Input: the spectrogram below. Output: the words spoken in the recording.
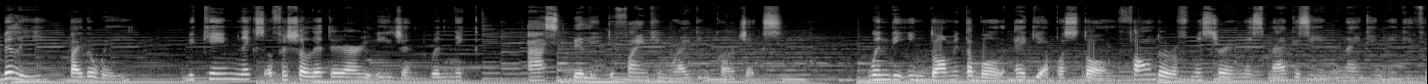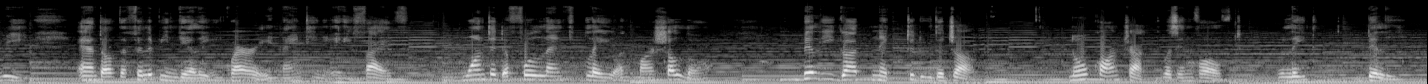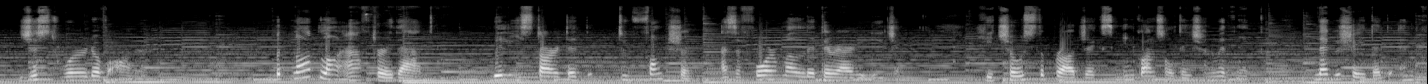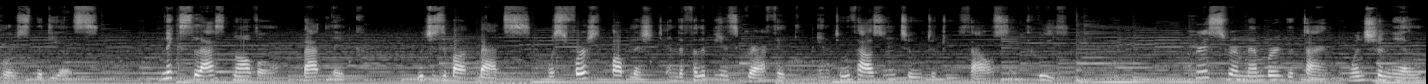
Billy, by the way, became Nick's official literary agent when Nick asked Billy to find him writing projects. when the indomitable Eggie Apostol, founder of Mr. and Miss Magazine in 1983 and of the Philippine Daily Inquirer in 1985, wanted a full length play on martial law, Billy got Nick to do the job. No contract was involved, related Billy, just word of honor. But not long after that, Billy started to function as a formal literary agent. He chose the projects in consultation with Nick, negotiated and closed the deals. Nick's last novel, Bat Lake, which is about bats, was first published in the Philippines Graphic in 2002 to 2003. Chris remembered the time when Sionil,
